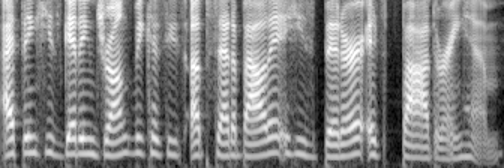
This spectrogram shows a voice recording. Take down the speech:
I think he's getting drunk because he's upset about it. He's bitter. It's bothering him.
